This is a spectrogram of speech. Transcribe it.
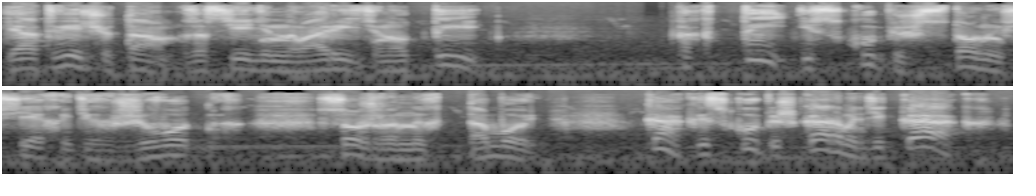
я отвечу там за съеденного Арити, но ты... Как ты искупишь стоны всех этих животных, сожранных тобой? Как искупишь, Кармади, как?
